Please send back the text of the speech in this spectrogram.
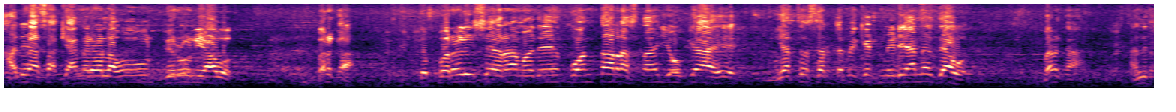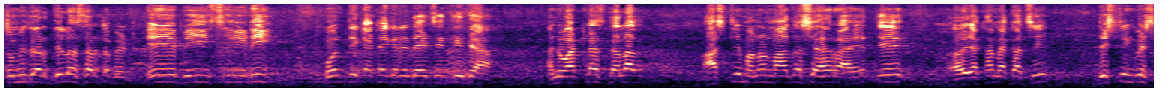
खाली असा कॅमेरा लावून फिरून यावं. बरं का? तर परळी शहरामध्ये कोणता रस्ता योग्य आहे याचं सर्टिफिकेट मीडियानंच द्यावं. बरं का? आणि तुम्ही जर दिलं certificate A B C D कोणती कॅटेगरी द्यायची ती द्या. आणि वाटल्यास त्याला आष्टी म्हणून माझं शहर आहे ते एकामेकाची डिस्टिंग्विश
